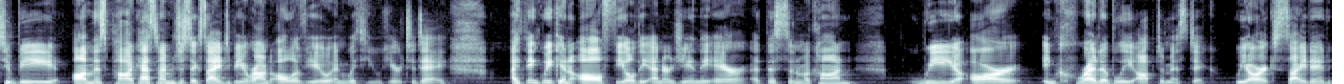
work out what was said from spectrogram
to be on this podcast, and I'm just excited to be around all of you and with you here today. I think we can all feel the energy in the air at this CinemaCon. We are incredibly optimistic. We are excited.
